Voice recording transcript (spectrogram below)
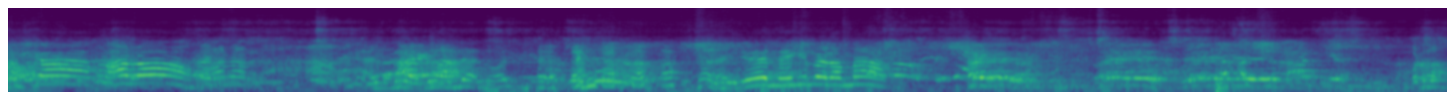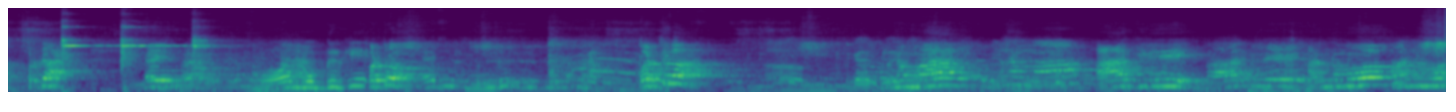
అక్క పారో ఏ నెగిపోయాడమ్మా ఓ ముగ్గురికి పట్టు పట్టు అన్నమ్మా ఆకిలి అన్నము అన్నము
